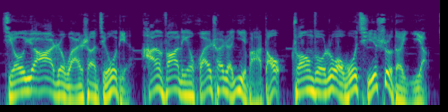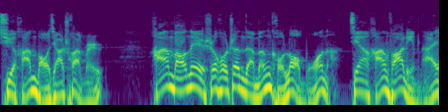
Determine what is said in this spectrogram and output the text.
九月二日晚上九点，韩法岭怀揣着一把刀，装作若无其事的一样去韩宝家串门。韩宝那时候正在门口烙馍呢，见韩法领来，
